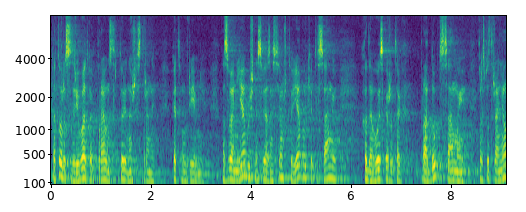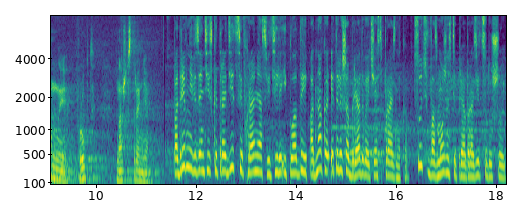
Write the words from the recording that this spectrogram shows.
которые созревают, как правило, на территории нашей страны к этому времени. Название «яблочный» связано с тем, что яблоки – это самый ходовой, скажем так, продукт, самый распространенный фрукт в нашей стране. По древней византийской традиции в храме осветили и плоды, однако это лишь обрядовая часть праздника. Суть в возможности преобразиться душой.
